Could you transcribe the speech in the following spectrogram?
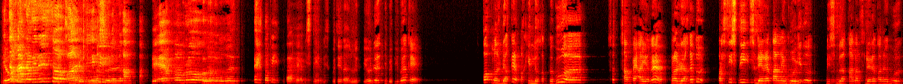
Ya udah ini sob Anjing, anjing. jelas, anjing. Di Apple bro. eh tapi ntar nih abis ini abis gue cerita dulu ya udah tiba-tiba kayak kok meledaknya makin deket ke gua sampai akhirnya meledaknya tuh persis di sederetannya gua gitu di sebelah kanan sederetannya gua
